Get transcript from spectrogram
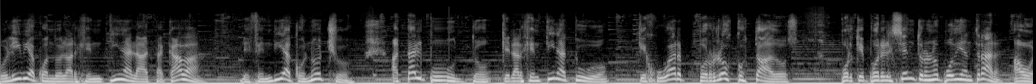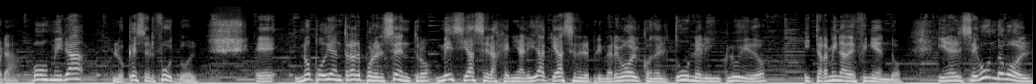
Bolivia cuando la Argentina la atacaba defendía con 8, a tal punto que la Argentina tuvo que jugar por los costados porque por el centro no podía entrar. Ahora, vos mirá lo que es el fútbol. Eh, no podía entrar por el centro, Messi hace la genialidad que hace en el primer gol con el túnel incluido y termina definiendo. Y en el segundo gol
